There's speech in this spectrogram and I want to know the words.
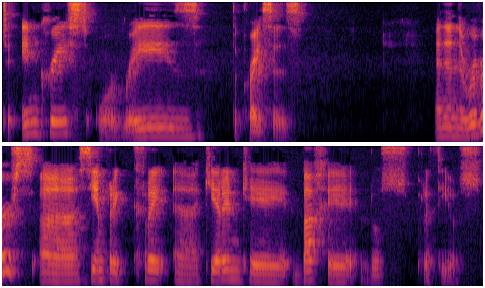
to increase or raise the prices. And then the reverse, uh, siempre uh, quieren que baje los precios.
